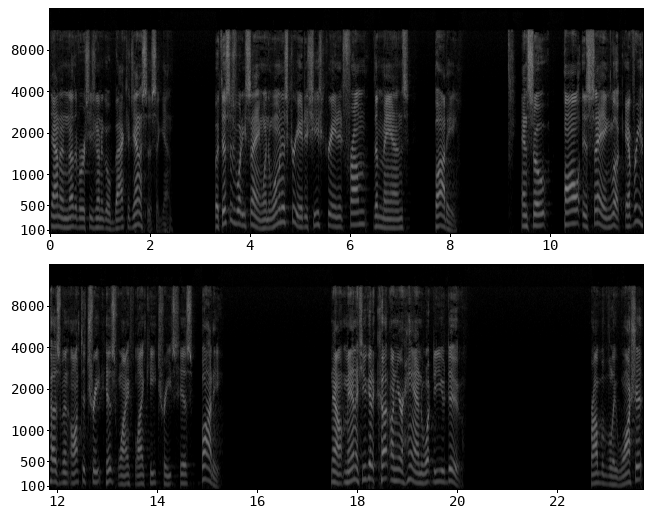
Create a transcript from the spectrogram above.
down in another verse, he's going to go back to Genesis again. But this is what he's saying. When the woman is created, she's created from the man's body. And so Paul is saying, look, every husband ought to treat his wife like he treats his body. Now, men, if you get a cut on your hand, what do you do? Probably wash it.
